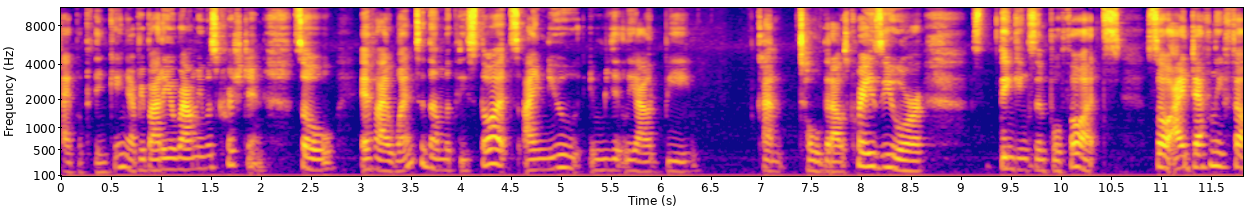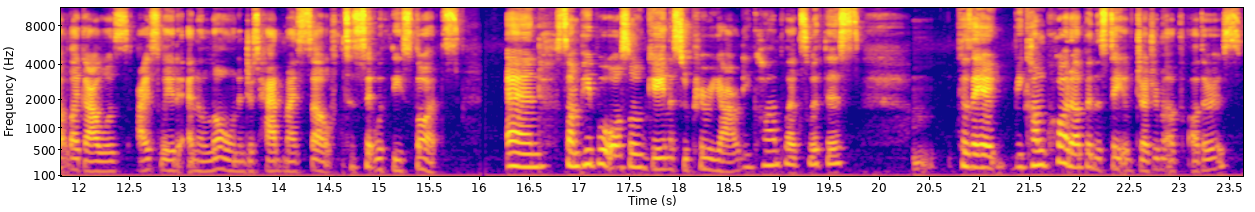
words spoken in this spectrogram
type of thinking. Everybody around me was Christian. So if I went to them with these thoughts, I knew immediately I would be kind of told that I was crazy or thinking simple thoughts. So I definitely felt like I was isolated and alone and just had myself to sit with these thoughts. And some people also gain a superiority complex with this um, because they become caught up in the state of judgment of others.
